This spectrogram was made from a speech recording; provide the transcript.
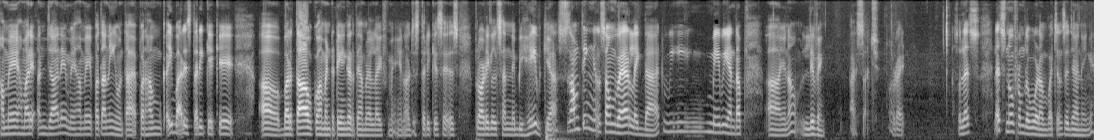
हमें हमारे अनजाने में हमें पता नहीं होता है पर हम कई बार इस तरीके के बर्ताव को हम एंटरटेन करते हैं हमारे लाइफ में यू you नो know, जिस तरीके से इस प्रोडिगल सन ने बिहेव किया something somewhere like that we may be end up you know living as such right so let's let's know from the word हम वचन से जानेंगे।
